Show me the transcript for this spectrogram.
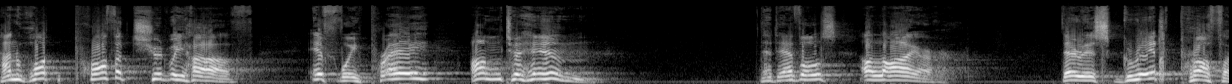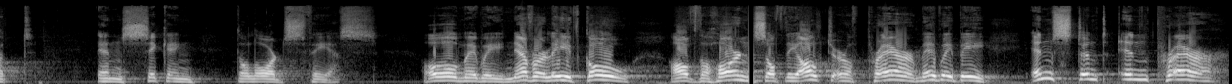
And what profit should we have if we pray unto Him? The devil's a liar. There is great profit in seeking the Lord's face. Oh, may we never leave go of the horns of the altar of prayer. May we be instant in prayer.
